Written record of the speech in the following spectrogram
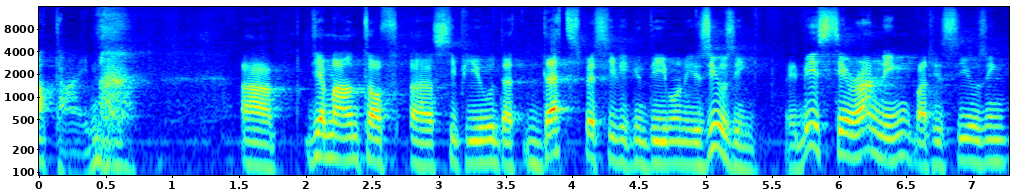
Uptime. uh, the amount of uh, CPU that that specific daemon is using. Maybe it's still running, but it's using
